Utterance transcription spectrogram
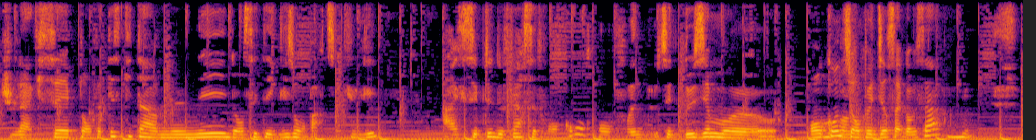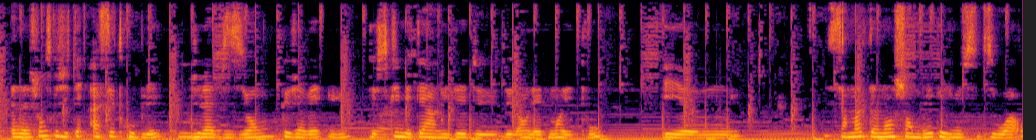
tu l'acceptes En fait, qu'est-ce qui t'a amené dans cette église en particulier a accepté de faire cette rencontre, cette deuxième euh, rencontre, si on peut dire ça comme ça? Mhm. euh, Je pense que j'étais assez troublée de la vision que j'avais eue, de ce qui m'était arrivé de, de l'enlèvement et tout. Et euh, ça m'a tellement chamboulée que je me suis dit, waouh,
